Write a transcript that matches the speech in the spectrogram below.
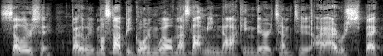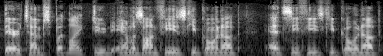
Sellers, by the way, must not be going well. And that's not me knocking their attempt to. I, I respect their attempts, but like, dude, Amazon fees keep going up, Etsy fees keep going up.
